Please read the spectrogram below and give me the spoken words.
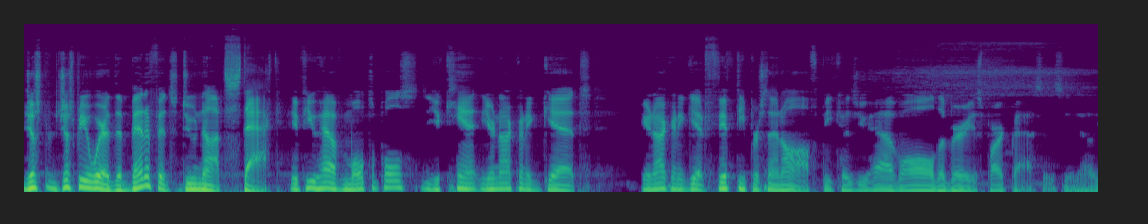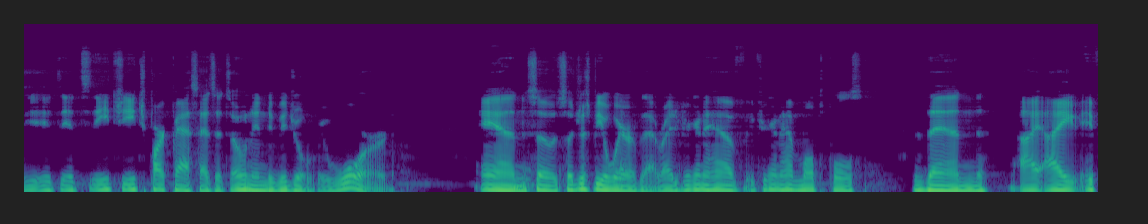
Just just be aware the benefits do not stack. If you have multiples, you can't. You're not going to get you're not going to get 50% off because you have all the various park passes you know it, it's each each park pass has its own individual reward and so so just be aware of that right? If you're going to have if you're going to have multiples then I, I if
